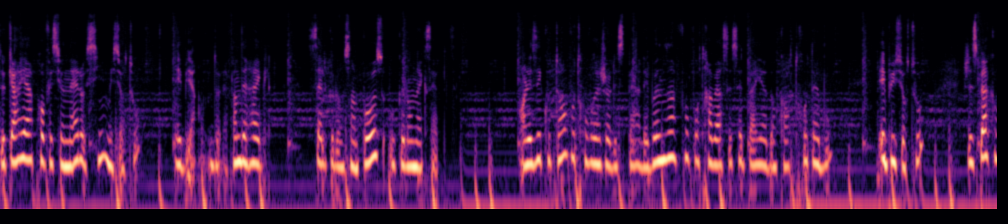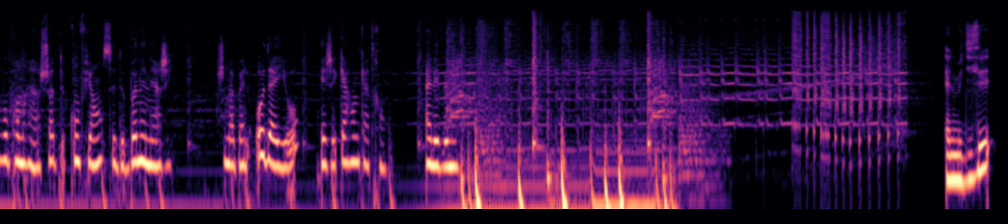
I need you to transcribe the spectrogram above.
de carrière professionnelle aussi, mais surtout, eh bien, de la fin des règles, celles que l'on s'impose ou que l'on accepte. En les écoutant, vous trouverez, je l'espère, les bonnes infos pour traverser cette période encore trop taboue. Et puis surtout, j'espère que vous prendrez un shot de confiance et de bonne énergie. Je m'appelle Odayo et j'ai 44 ans. Allez, venez. Elle me disait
